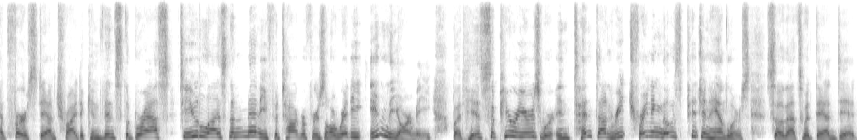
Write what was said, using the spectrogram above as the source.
At first, Dad tried to convince the brass to utilize the many photographers already in the Army, but his superiors were intent on retraining those pigeon handlers, so that's what Dad did.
